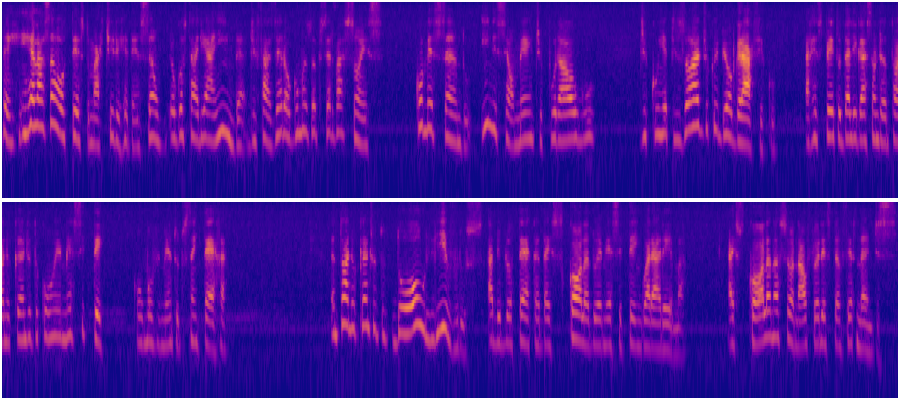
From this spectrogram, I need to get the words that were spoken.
Bem, em relação ao texto Martírio e Redenção, eu gostaria ainda de fazer algumas observações, começando inicialmente por algo de cunho episódico e biográfico, a respeito da ligação de Antônio Cândido com o MST, com o movimento do Sem Terra. Antônio Cândido doou livros à biblioteca da escola do MST em Guararema, a Escola Nacional Florestan Fernandes,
